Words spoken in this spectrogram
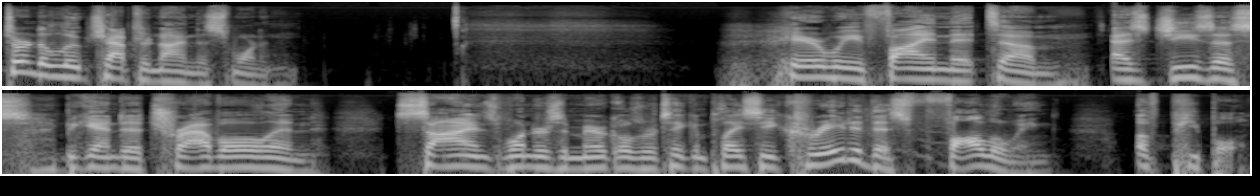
Turn to Luke chapter 9 this morning. Here we find that um, as Jesus began to travel and signs, wonders, and miracles were taking place, he created this following of people.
